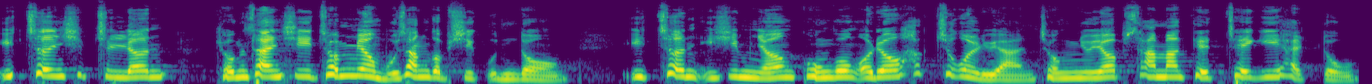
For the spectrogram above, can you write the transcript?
2017년 경산시 전면 무상급식 운동, 2020년 공공의료 확충을 위한 정유엽 사막 대책위 활동,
